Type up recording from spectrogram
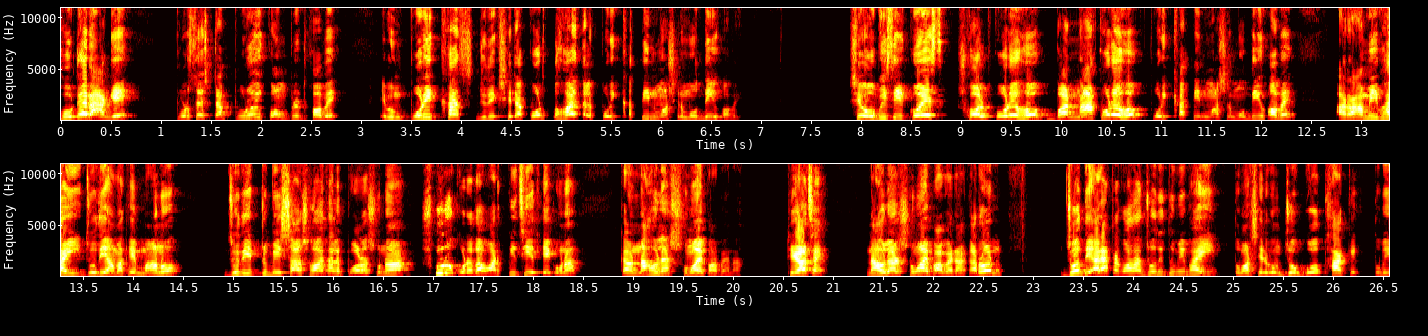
ভোটের আগে প্রসেসটা পুরোই কমপ্লিট হবে। এবং পরীক্ষা যদি সেটা করতে হয়, তাহলে পরীক্ষা তিন মাসের মধ্যেই হবে। সে ওবিসি কোয়েস সলভ করে হোক বা না করে হোক, পরীক্ষা তিন মাসের মধ্যেই হবে। আর আমি ভাই, যদি আমাকে মানো, যদি একটু বিশ্বাস হয়, তাহলে পড়াশোনা শুরু করে দাও আর পিছিয়ে থেকো না, কারণ না হলে আর সময় পাবে না। ঠিক আছে? না হলে আর সময় পাবে না। কারণ যদি, আর একটা কথা, যদি তুমি ভাই, তোমার সেরকম যোগ্য থাকে, তুমি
